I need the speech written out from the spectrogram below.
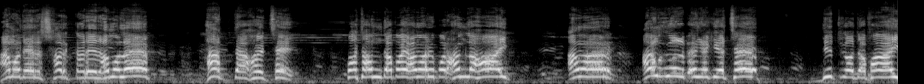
আমাদের সরকারের আমলে হাত দেওয়া হয়েছে। প্রথম দফায় আমার উপর হামলা হয়। আমার আঙ্গুল ভেঙে গিয়েছে। দ্বিতীয় দফায়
